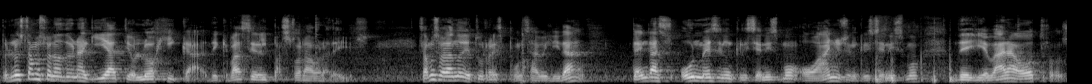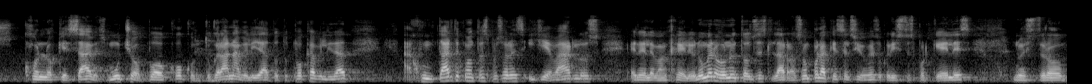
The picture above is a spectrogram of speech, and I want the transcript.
Pero no estamos hablando de una guía teológica, de que vas a ser el pastor ahora de ellos. Estamos hablando de tu responsabilidad. Tengas un mes en el cristianismo o años en el cristianismo, de llevar a otros con lo que sabes, mucho o poco, con tu gran habilidad o tu poca habilidad, a juntarte con otras personas y llevarlos en el Evangelio. Número uno, entonces, la razón por la que es el Señor Jesucristo es porque Él es nuestro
